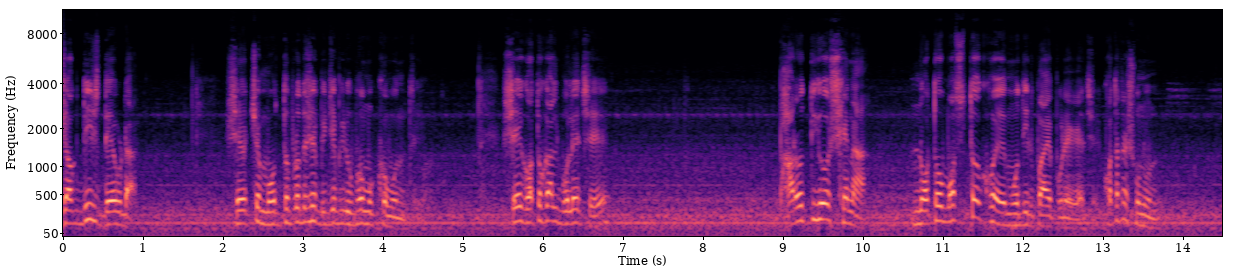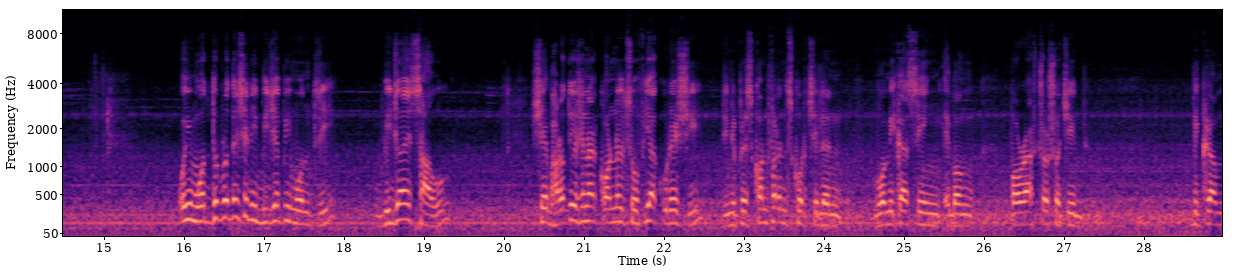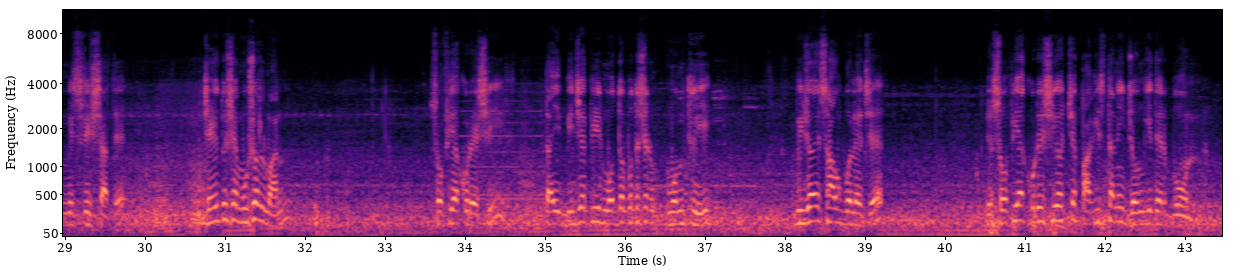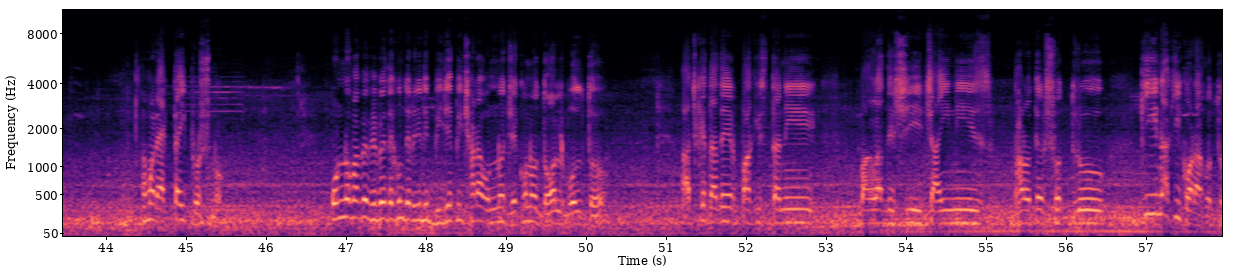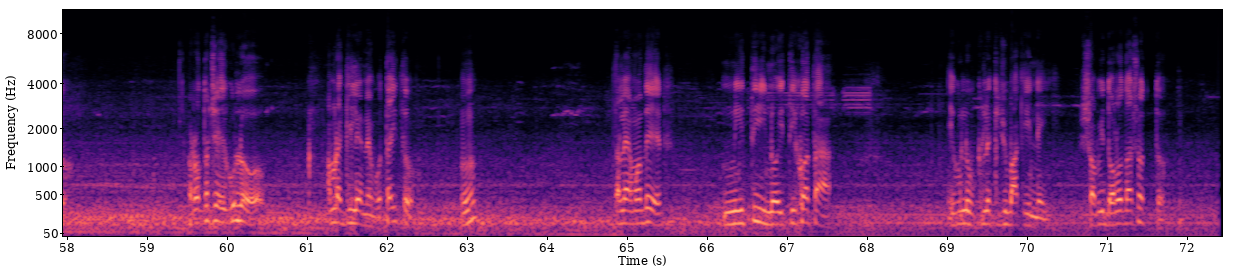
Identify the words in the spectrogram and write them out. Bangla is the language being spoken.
জগদীশ দেওডা। সে হচ্ছে মধ্যপ্রদেশে বিজেপির উপমুখ্যমন্ত্রী। সে গতকাল বলেছে, ভারতীয় সেনা নতমস্তক হয়ে মোদির পায়ে পড়ে গেছে। কথাটা শুনুন। ওই মধ্যপ্রদেশেরই বিজেপি মন্ত্রী বিজয় সাউ, সে ভারতীয় সেনার কর্নেল সোফিয়া কুরেশি, যিনি প্রেস কনফারেন্স করছিলেন ভূমিকা সিং এবং পররাষ্ট্র সচিব বিক্রম মিশ্রির সাথে। যেহেতু সে মুসলমান, সোফিয়া কুরেশি, তাই বিজেপির মধ্যপ্রদেশের মন্ত্রী বিজয় সাউ বলেছে যে, সোফিয়া কুরেশি হচ্ছে পাকিস্তানি জঙ্গিদের বোন। আমার একটাই প্রশ্ন। অন্যভাবে ভেবে দেখুন তো এটা যদি বিজেপি ছাড়া অন্য যে কোনো দল বলতো, আজকে তাদের পাকিস্তানি, বাংলাদেশি, চাইনিজ, ভারতের শত্রু, কি না কি করা হতো? আর অথচ এগুলো আমরা গিলে নেব, তাই তো? হুম? তাহলে আমাদের নীতি, নৈতিকতা, এগুলো কিছু বাকি নেই। সবই দলদাসত্ব।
